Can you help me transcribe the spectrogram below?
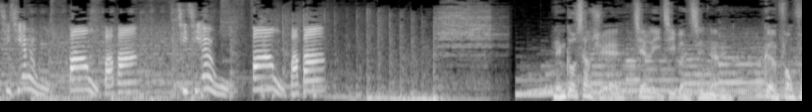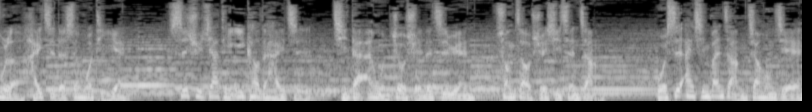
七七二五八五八八七七二五八五八八。能够上学，建立基本技能，更丰富了孩子的生活体验。失去家庭依靠的孩子，期待安稳就学的资源，创造学习成长。我是爱心班长江宏杰，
